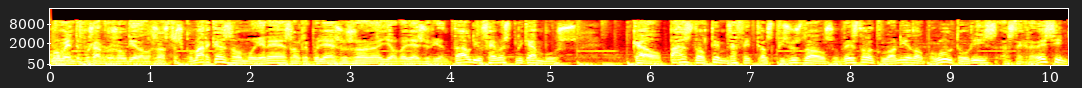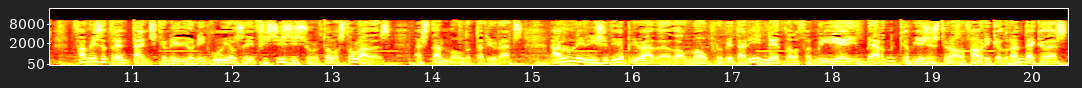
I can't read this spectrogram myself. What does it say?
Moment de posar-nos al dia de les nostres comarques, el Moianès, el Ripollès, Osona i el Vallès Oriental, i ho fem explicant-vos que el pas del temps ha fet que els pisos dels obrers de la colònia del Palut, Taurís, es degradessin. Fa més de 30 anys que no hi viu ningú i els edificis i sobretot les teulades estan molt deteriorats. Ara una iniciativa privada del nou propietari, net de la família Invern, que havia gestionat la fàbrica durant dècades,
